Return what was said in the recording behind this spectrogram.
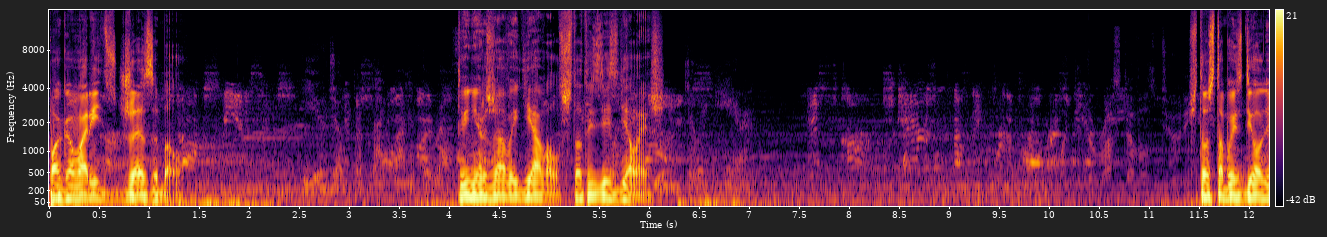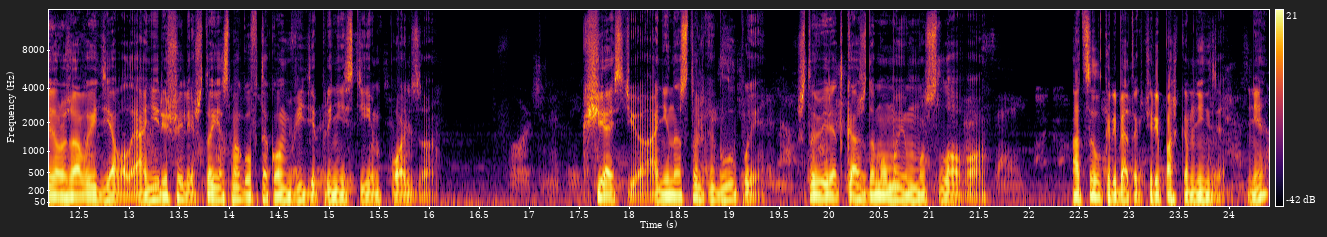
Поговорить с Джезебел. Ты не ржавый дьявол, что ты здесь делаешь? Что с тобой сделали ржавые дьяволы? Они решили, что я смогу в таком виде принести им пользу. К счастью, они настолько глупы, что верят каждому моему слову. Отсылка, ребята, к черепашкам-ниндзя, не?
